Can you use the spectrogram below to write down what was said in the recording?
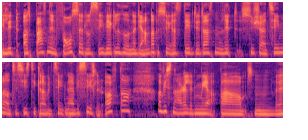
det er lidt også bare sådan en fortsættelse i virkeligheden af de andre besøg. Altså det er det, der sådan lidt, synes jeg, er temaet til sidst i graviditeten, er, at vi ses lidt oftere, og vi snakker lidt mere bare om, sådan, hvad,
